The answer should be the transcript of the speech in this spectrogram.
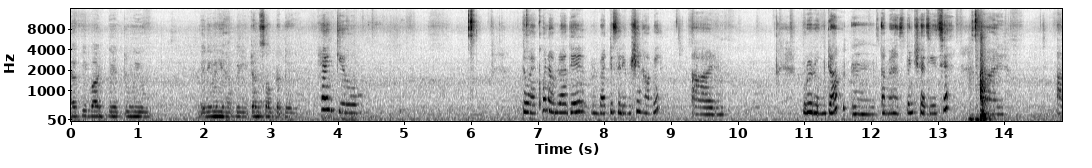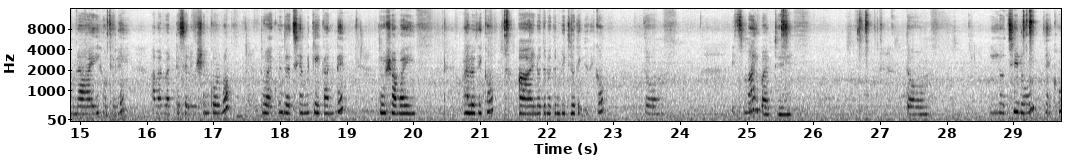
Happy birthday to you. Many many happy returns of the day. Thank you তো এখন আমাদের birthday celebration হবে। আর পুরো রুমটা আমার হাজব্যান্ড সাজিয়েছে। আর আমরা এই হোটেলে আমার বার্থডে সেলিব্রেশন করব। তো এখন যাচ্ছি আমি কেক আনতে। তো সবাই ভালো থেকো। আর নতুন নতুন ভিডিও দেখতে থেকো। তো ইটস মাই বার্থডে তো এই হচ্ছে রুম দেখো।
